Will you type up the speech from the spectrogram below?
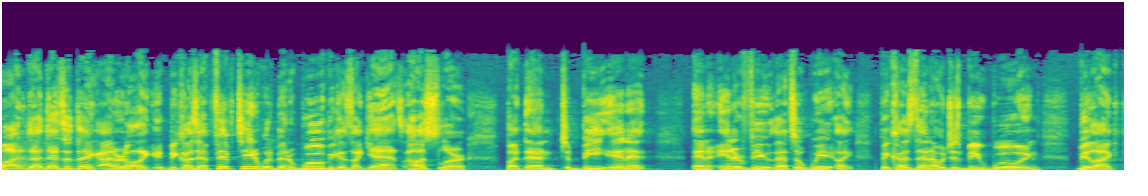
Well, that, that's the thing. I don't know, like, because at 15 it would have been a woo because, like, yeah, it's hustler, but then to be in it in an interview, that's a weird, like, because then I would just be wooing, be like,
